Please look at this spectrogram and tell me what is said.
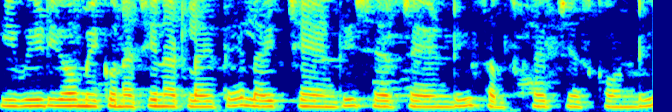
ఈ వీడియో మీకు నచ్చినట్లయితే లైక్ చేయండి షేర్ చేయండి సబ్స్క్రైబ్ చేసుకోండి.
